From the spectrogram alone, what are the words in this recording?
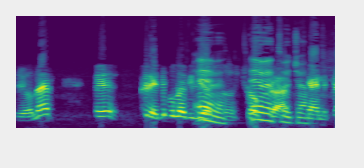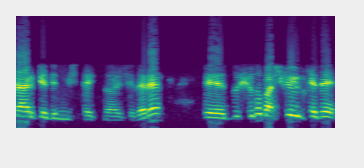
diyorlar ve kredi bulabiliyorsunuz evet, çok evet rahat. Hocam. Yani terk edilmiş teknolojilere e, duşunu başka ülkede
